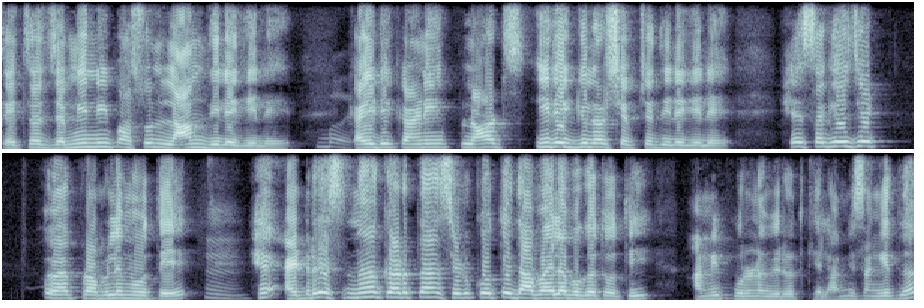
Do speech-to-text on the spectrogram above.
त्याच्या जमिनीपासून लांब दिले गेले. काही ठिकाणी प्लॉट्स इरेग्युलर शेपचे दिले गेले हे सगळे जे प्रॉब्लेम होते. हे ऍड्रेस न करता सिडको ते दाबायला बघत होती आम्ही पूर्ण विरोध केला आम्ही सांगितलं.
